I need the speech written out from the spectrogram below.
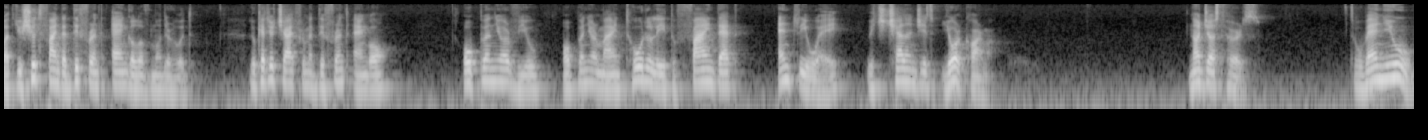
But you should find a different angle of motherhood. Look at your child from a different angle. Open your view, open your mind totally to find that entryway which challenges your karma, not just hers. So when you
